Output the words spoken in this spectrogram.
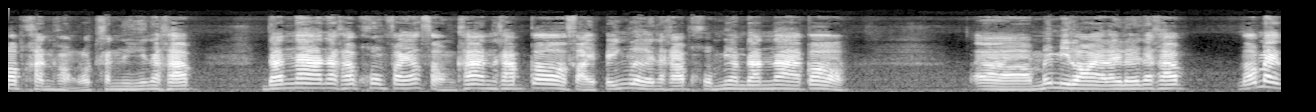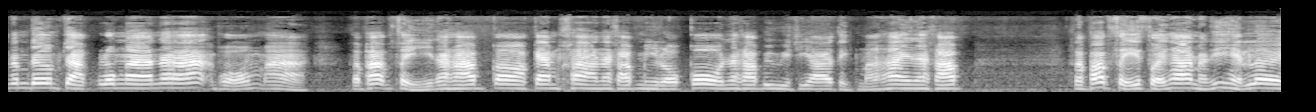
รอบๆคันของรถคันนี้นะครับ ด้านหน้านะครับ โคมไฟทั้งสองข้างนครับ ก็ใส่ปิ๊งเลยนะครับโครเมียมด้านหน้าก็ไม่มีรอยอะไรเลยนะครับล้อแม็กเดิมๆจากโรงงานนะฮะผมอ่าสภาพสีนะครับ ก็แก้มข้างนะครับ มีโลโก้นะครับ VVTi ติดมาให้นะครับ สภาพสีสวยงามอย่างที่เห็นเลย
